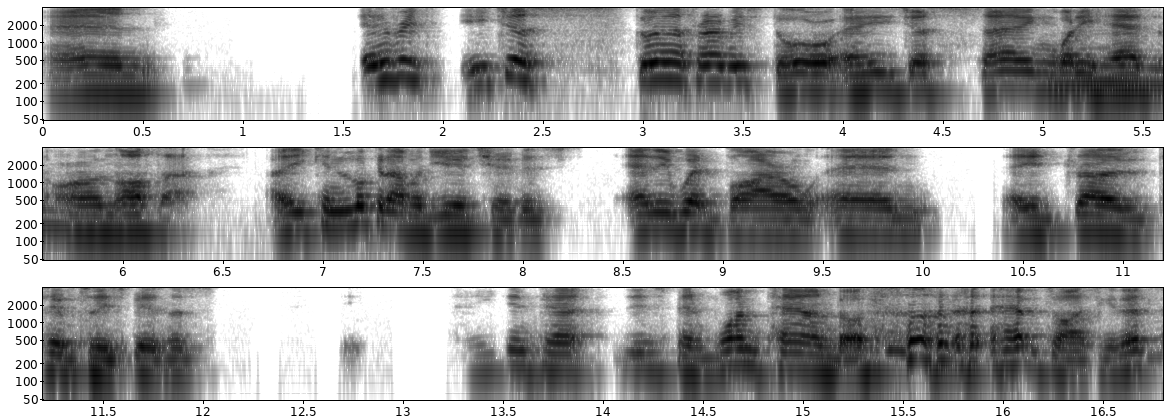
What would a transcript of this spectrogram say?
and every he just stood in front of his store and he just sang what he had mm. on offer. Uh, you can look it up on YouTube, it's, and it went viral, and he drove people to his business. He didn't, didn't spend one pound on, on advertising. That's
